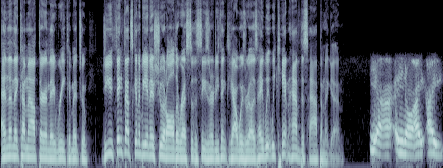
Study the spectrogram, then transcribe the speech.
and then they come out there and they recommit to him. Do you think that's going to be an issue at all the rest of the season, or do you think the Cowboys realize, hey, we, we can't have this happen again? Yeah, you know, I I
